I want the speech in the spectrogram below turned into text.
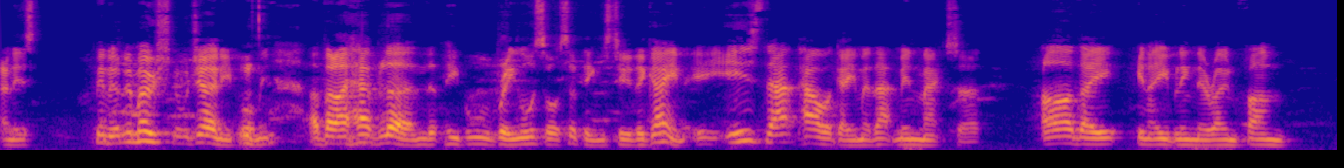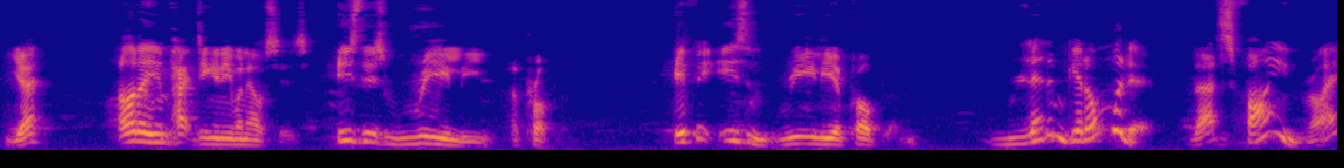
and it's been an emotional journey for me. uh, but I have learned that people will bring all sorts of things to the game. Is that power gamer, that min maxer, are they enabling their own fun? Yeah. Are they impacting anyone else's? Is this really a problem? If it isn't really a problem, let them get on with it. That's fine, right?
